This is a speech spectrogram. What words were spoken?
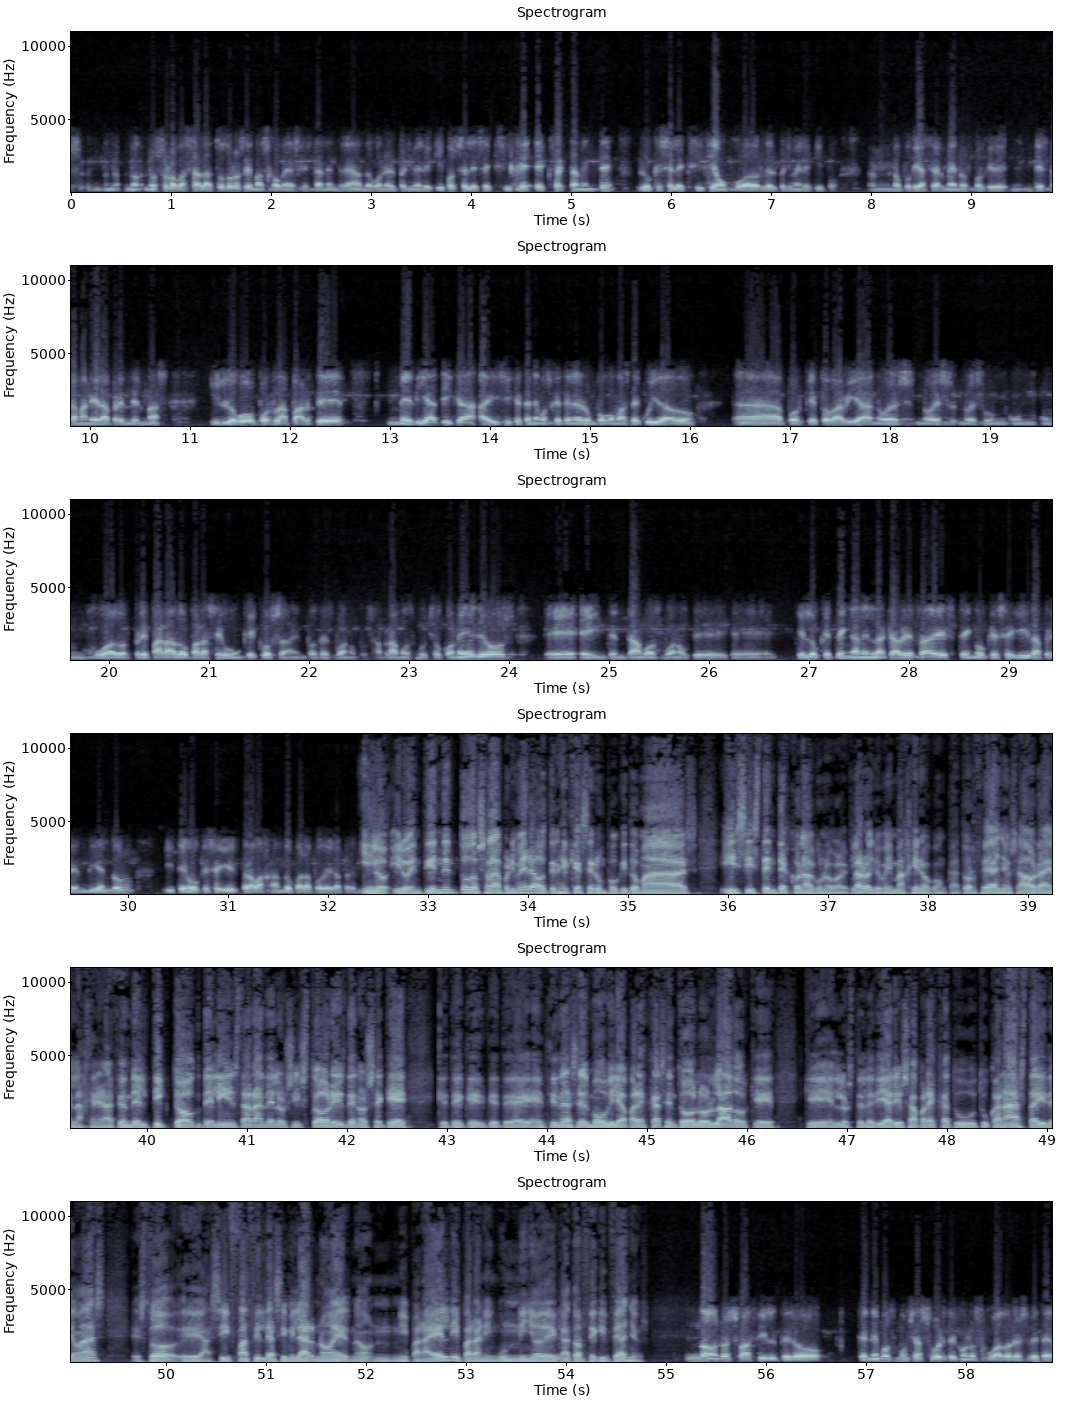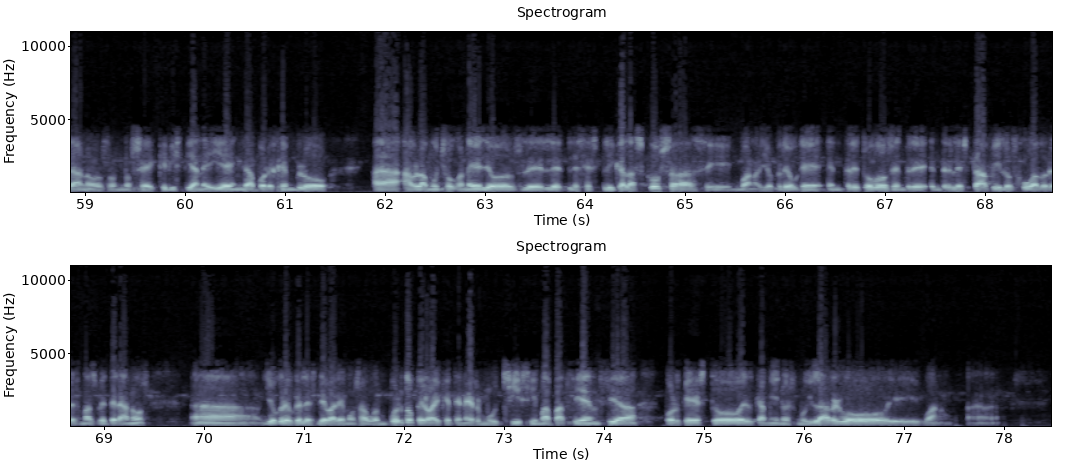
no, no solo Basala, todos los demás jóvenes que están entrenando con el primer equipo se les exige exactamente lo que se le exige a un jugador del primer equipo. No podía ser menos, porque de esta manera aprenden más. Y luego, por la parte mediática, ahí sí que tenemos que tener un poco más de cuidado, Ah, porque todavía no es no es no es un, jugador preparado para según qué cosa. Entonces bueno pues hablamos mucho con ellos eh, e intentamos bueno que, que lo que tengan en la cabeza es tengo que seguir aprendiendo y tengo que seguir trabajando para poder aprender. ¿Y lo, ¿Y lo entienden todos a la primera o tenéis que ser un poquito más insistentes con alguno? Porque claro, yo me imagino con 14 años ahora, en la generación del TikTok, del Instagram, de los stories, de no sé qué, que te, que, te enciendas el móvil y aparezcas en todos los lados, que, que en los telediarios aparezca tu, tu canasta y demás, esto eh, así fácil de asimilar no es, ¿no? Ni para él ni para ningún niño de 14, 15 años. No, no es fácil, pero tenemos mucha suerte con los jugadores veteranos, no sé, Cristian Eyenga, por ejemplo, habla mucho con ellos, les explica las cosas y bueno, yo creo que entre todos, entre, entre el staff y los jugadores más veteranos, ah, yo creo que les llevaremos a buen puerto, pero hay que tener muchísima paciencia porque esto, el camino es muy largo y bueno, ah,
